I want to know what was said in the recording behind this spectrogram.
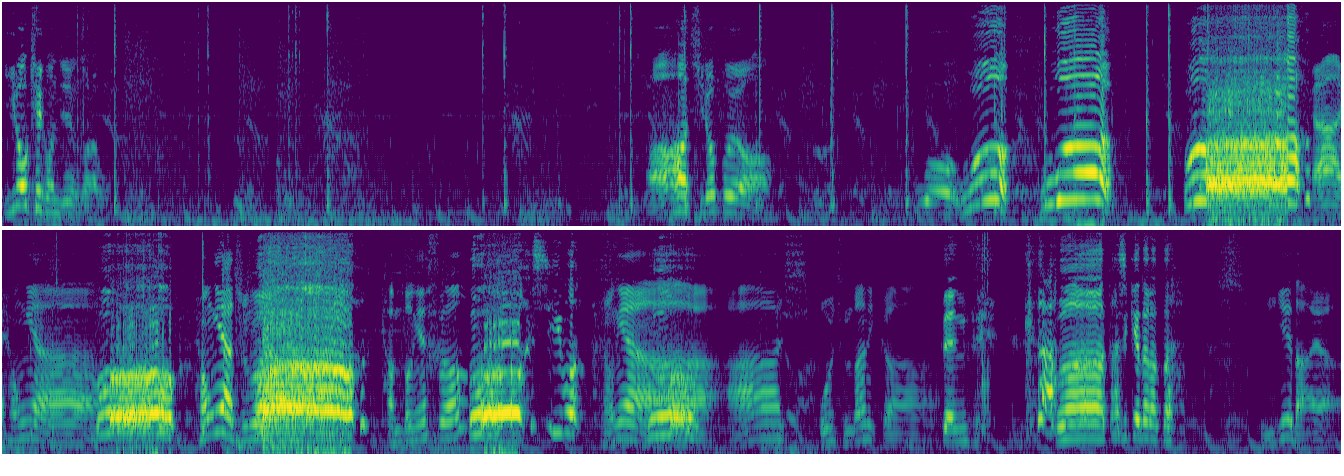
이렇게 건지는 거라고. 아 지렸고요 우와, 우와, 우와, 우와, 야 형이야 우와, 형이야 준호 감동했어? 우와, 씨발. 형이야 우와. 아씨 보여준다니까 센세. 와, 다시 깨달았다. 이게 나야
